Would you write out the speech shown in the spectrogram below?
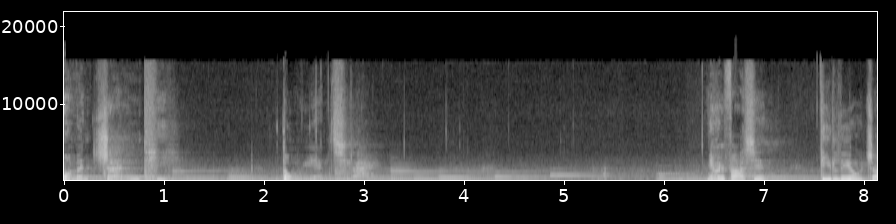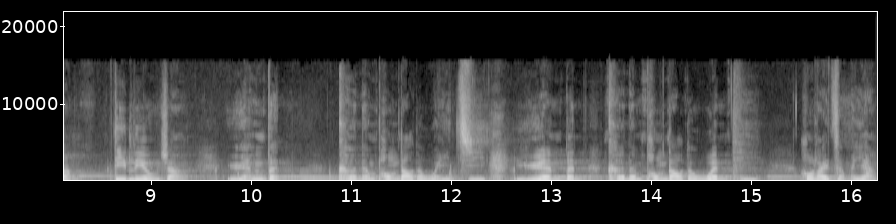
我们整体动员起来。你会发现，第六章，第六章原本可能碰到的危机，原本可能碰到的问题，后来怎么样？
